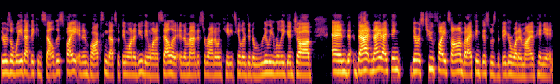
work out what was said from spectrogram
there's a way that they can sell this fight. And in boxing, that's what they want to do. They want to sell it. And Amanda Serrano and Katie Taylor did a really, really good job. And that night, I think there was two fights on, but I think this was the bigger one in my opinion.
